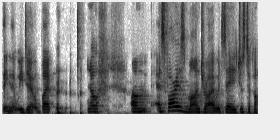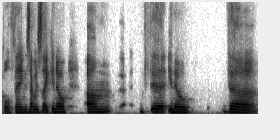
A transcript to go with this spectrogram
thing that we do. But you know, um, as far as mantra, I would say just a couple of things. I was like, you know, um, the you know, the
